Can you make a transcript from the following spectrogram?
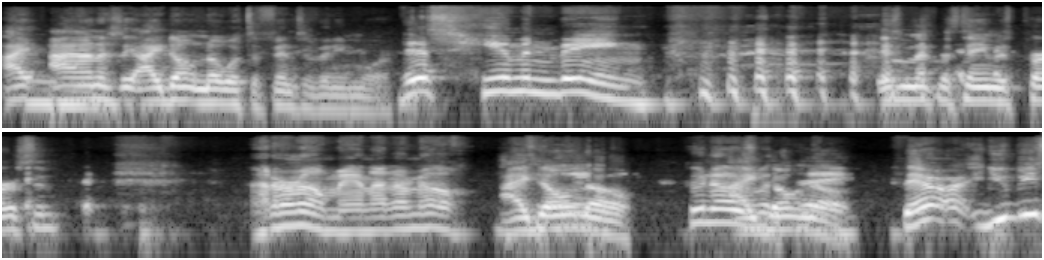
I, I mm-hmm. honestly I don't know what's offensive anymore. This human being. Isn't that the same as person? I don't know, man. I don't know. I don't know. Who knows I don't today? know. There are you be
